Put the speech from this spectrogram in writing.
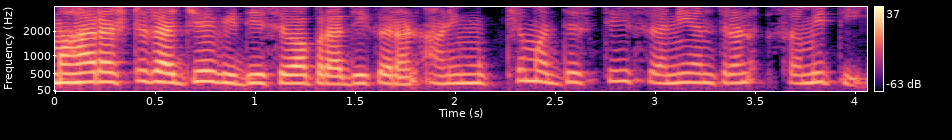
महाराष्ट्र राज्य विधी सेवा प्राधिकरण आणि मुख्य मध्यस्थी संनियंत्रण समिती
